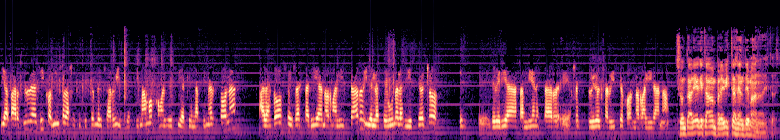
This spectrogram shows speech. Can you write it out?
y a partir de allí comienza la restitución del servicio. Estimamos, como les decía, que en la primera zona a las 12 ya estaría normalizado y en la segunda a las 18 este, debería también estar eh, restituido el servicio con normalidad, ¿no? Son tareas que estaban previstas de antemano estas.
